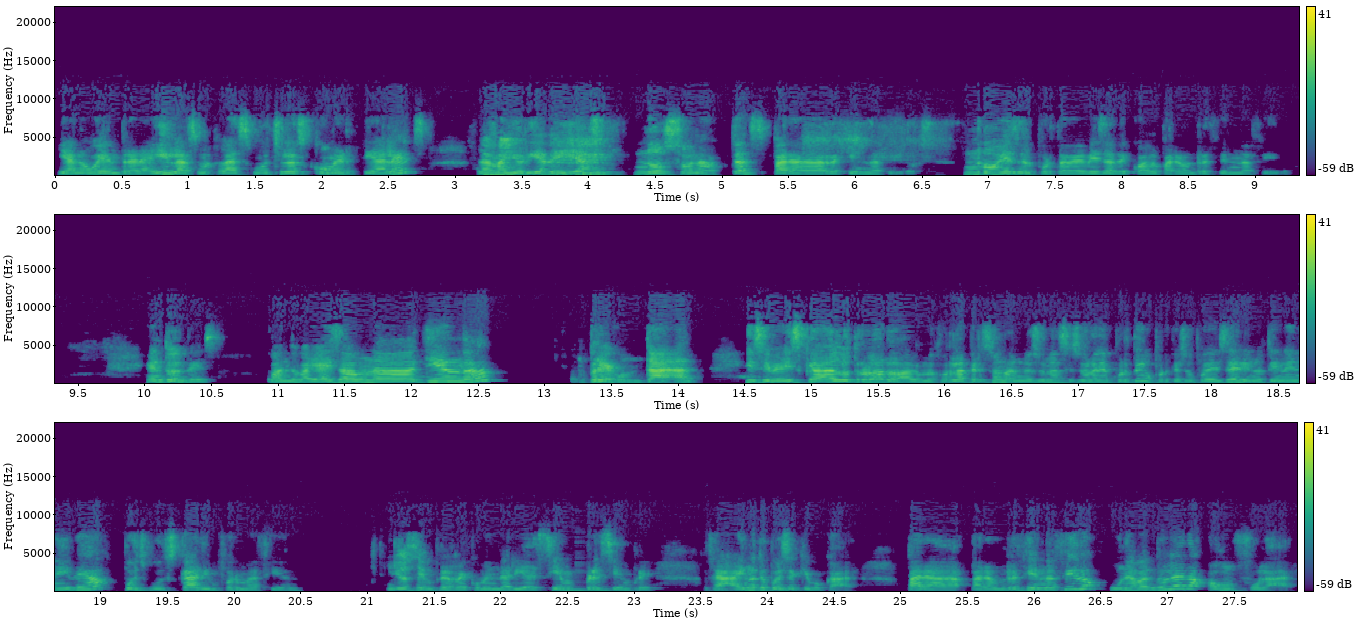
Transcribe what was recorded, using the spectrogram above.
ya no voy a entrar ahí. Las, mochilas comerciales, la mayoría de ellas no son aptas para recién nacidos. No es el portabebés adecuado para un recién nacido. Entonces, cuando vayáis a una tienda, preguntad. Y si veis que al otro lado a lo mejor la persona no es una asesora de porteo, porque eso puede ser y no tiene ni idea, pues buscar información. Yo siempre recomendaría, siempre, siempre. O sea, ahí no te puedes equivocar. Para, para un recién nacido, una bandolera o un fular.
